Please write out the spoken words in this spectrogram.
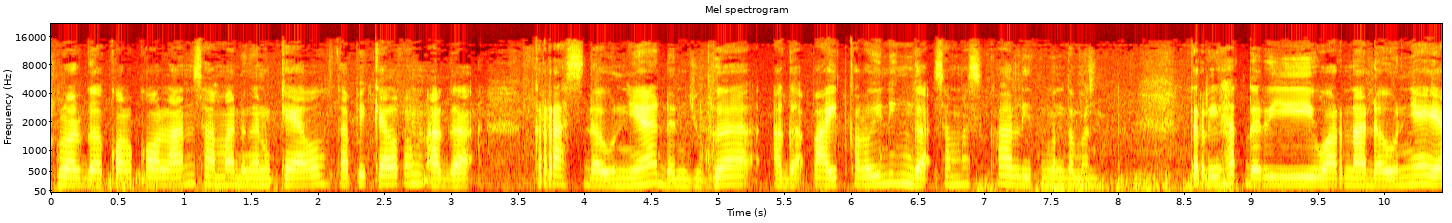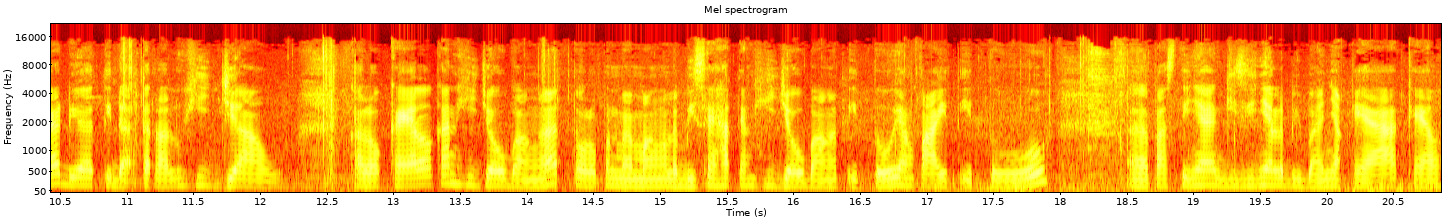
keluarga kol-kolan sama dengan kel tapi kel kan agak keras daunnya dan juga agak pahit. Kalau ini enggak sama sekali teman-teman terlihat dari warna daunnya ya dia tidak terlalu hijau. Kalau kale kan hijau banget walaupun memang lebih sehat yang hijau banget itu yang pahit itu uh, pastinya gizinya lebih banyak ya kale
